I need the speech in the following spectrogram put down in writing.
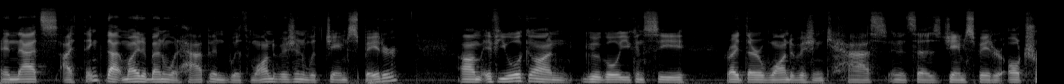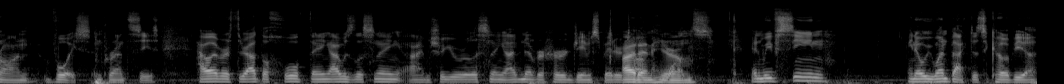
And that's I think that might have been what happened with WandaVision with James Spader. Um, if you look on Google, you can see right there WandaVision cast, and it says James Spader Ultron voice in parentheses. However, throughout the whole thing, I was listening. I'm sure you were listening. I've never heard James Spader. I didn't hear him. And we've seen, you know, we went back to Sokovia.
